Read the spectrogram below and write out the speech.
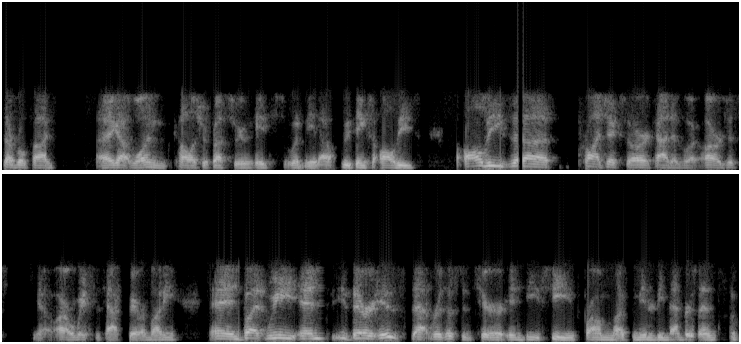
several times. I got one college professor who hates when you know who thinks all these all these uh, projects are kind of are just you know are a waste of taxpayer money. And but we and there is that resistance here in DC from uh, community members and some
